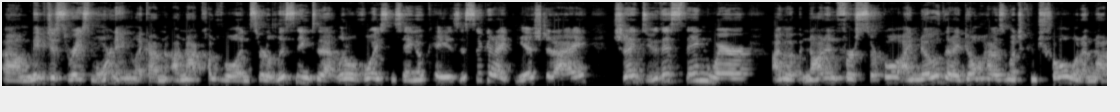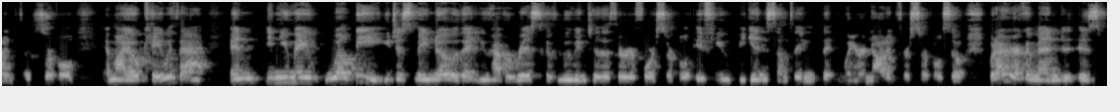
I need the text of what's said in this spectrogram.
um, maybe just race morning. Like I'm, I'm not comfortable and sort of listening to that little voice and saying, okay, is this a good idea? Should I should I do this thing where I'm not in first circle? I know that I don't have as much control when I'm not in first circle. Am I okay with that? And, and you may well be. You just may know that you have a risk of moving to the third or fourth circle if you begin something that when you're not in first circle. So what I recommend is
